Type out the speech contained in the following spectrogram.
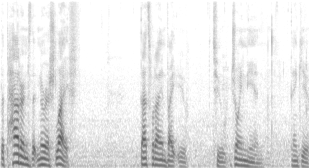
the patterns that nourish life. That's what I invite you to join me in. Thank you.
